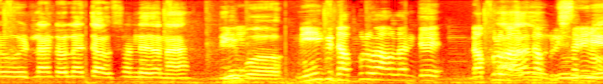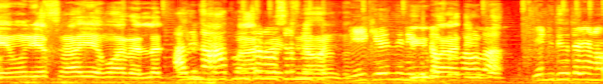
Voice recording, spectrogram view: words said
నువ్వు ఇట్లాంటి వాళ్ళు అయితే అవసరం లేదన్నా. దిగిపో. నీకు డబ్బులు కావాలంటే డబ్బులు కావాలి డబ్బులు ఇస్తా నువ్వు నేను ఏమో చేస్తున్నావు ఏమో వెళ్ళొచ్చు. అది నీకు. నీకేంది నీకు డబ్బులు కావాలా? ఏంటి దిగుతా నేను?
